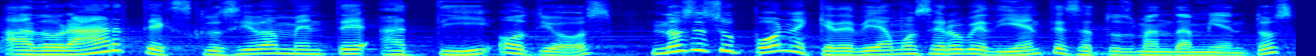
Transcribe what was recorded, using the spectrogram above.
adorarte exclusivamente a ti, oh Dios? ¿No se supone que debíamos ser obedientes a tus mandamientos?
